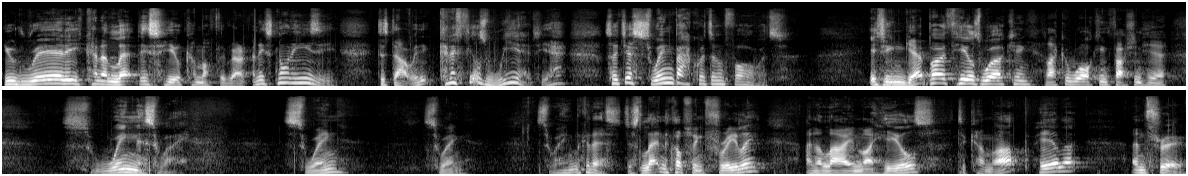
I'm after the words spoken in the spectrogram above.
you really kind of let this heel come off the ground. And it's not easy to start with. It kind of feels weird, yeah? So just swing backwards and forwards. If you can get both heels working, like a walking fashion here, swing this way. Swing, swing, swing. Look at this. Just letting the club swing freely and allowing my heels to come up here and through.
